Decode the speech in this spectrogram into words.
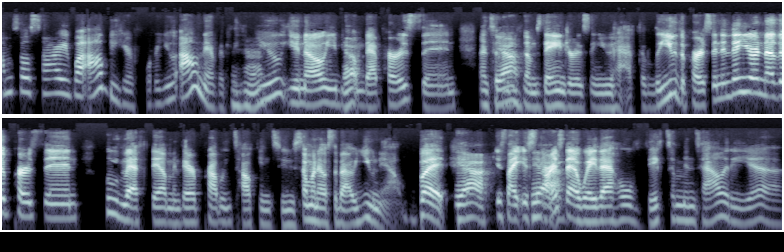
I'm so sorry. Well, I'll be here for you. I'll never leave Mhm. you. You know, you Yep. become that person until Yeah. it becomes dangerous and you have to leave the person. And then you're another person who left them and they're probably talking to someone else about you now. But Yeah. it's like it Yeah. starts that way, that whole victim mentality. Yeah.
